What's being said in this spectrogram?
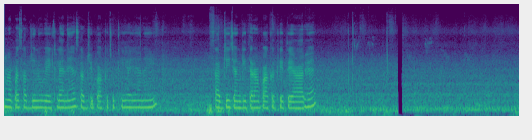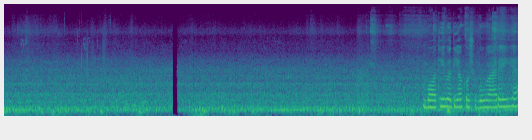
ਹੁਣ ਆਪਾਂ ਸਬਜ਼ੀ ਨੂੰ ਵੇਖ ਲੈਨੇ ਆ ਸਬਜ਼ੀ ਪੱਕ ਚੁੱਕੀ ਹੈ ਜਾਂ ਨਹੀਂ। ਸਬਜ਼ੀ ਚੰਗੀ ਤਰ੍ਹਾਂ ਪੱਕ ਕੇ ਤਿਆਰ ਹੈ। ਬਹੁਤ ਹੀ ਵਧੀਆ ਖੁਸ਼ਬੂ ਆ ਰਹੀ ਹੈ।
